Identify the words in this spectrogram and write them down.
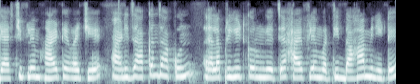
गॅसची फ्लेम हाय ठेवायची आहे. आणि झाकण झाकून याला प्रीहीट करून घ्यायचे हाय फ्लेमवरती दहा मिनिटे.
